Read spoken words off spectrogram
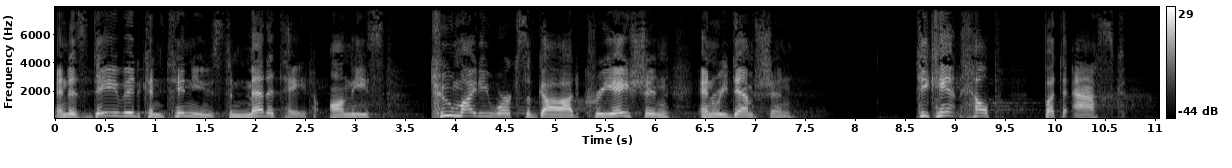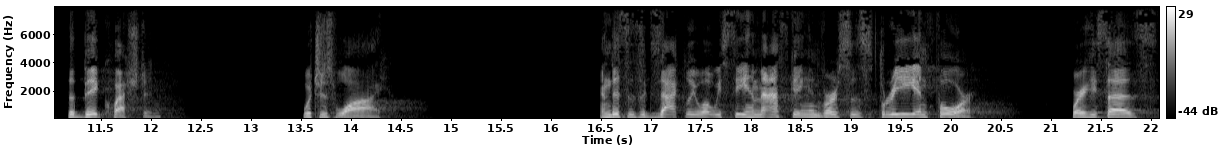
And as David continues to meditate on these two mighty works of God, creation and redemption, he can't help but to ask the big question, which is why? And this is exactly what we see him asking in verses 3 and 4, where he says,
